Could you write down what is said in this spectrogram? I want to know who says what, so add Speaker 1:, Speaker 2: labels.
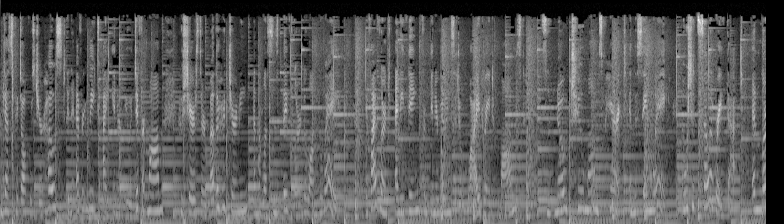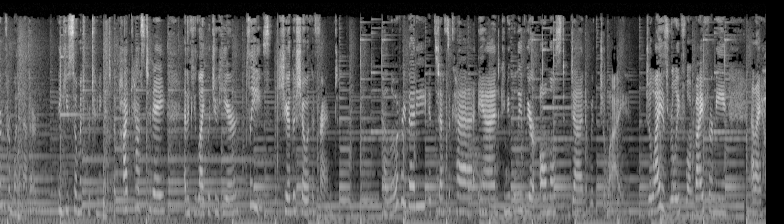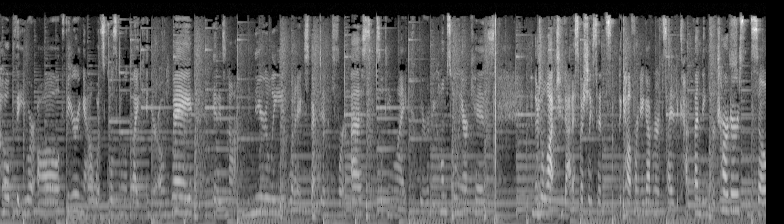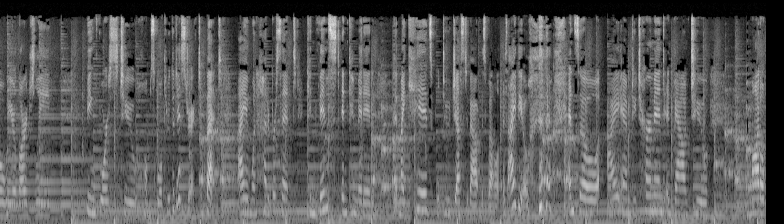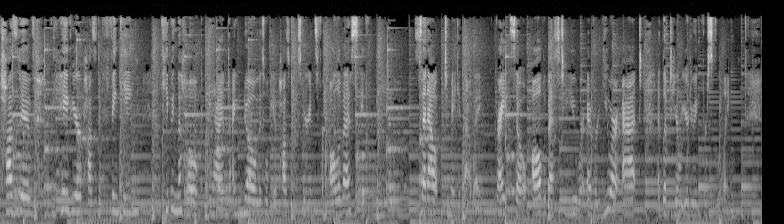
Speaker 1: I'm Jessica Dahlquist, your host, and every week I interview a different mom who shares their motherhood journey and the lessons that they've learned along the way. If I've learned anything from interviewing such a wide range of moms, it's no two moms parent in the same way, and we should celebrate that and learn from one another. Thank you so much for tuning into the podcast today, and if you like what you hear, please share the show with a friend. Hello, everybody, it's Jessica, and can you believe we are almost done with July? July has really flown by for me, and I hope that you are all figuring out what school's going to look like in your own way. It is not nearly what I expected for us. It's looking like we're going to be homeschooling our kids. And there's a lot to that, especially since the California governor decided to cut funding for charters. And so we are largely being forced to homeschool through the district. But I am 100% convinced and committed that my kids will do just about as well as I do. and so I am determined and bound to model positive behavior, positive thinking, keeping the hope, and I know this will be a positive experience for all of us if we set out to make it that way, right? So, all the best to you wherever you are at. I'd love to hear what you're doing for schooling.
